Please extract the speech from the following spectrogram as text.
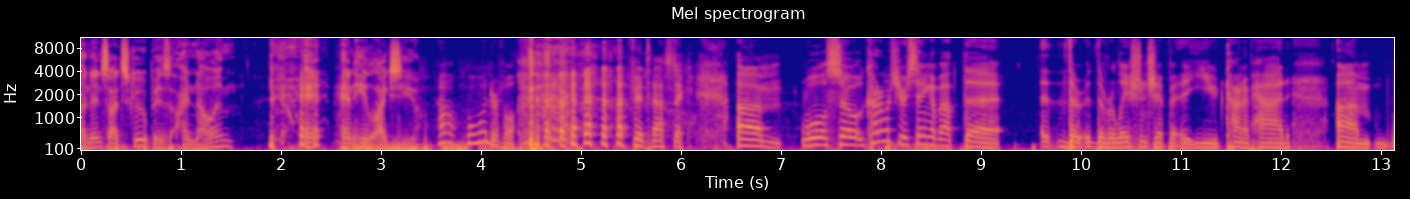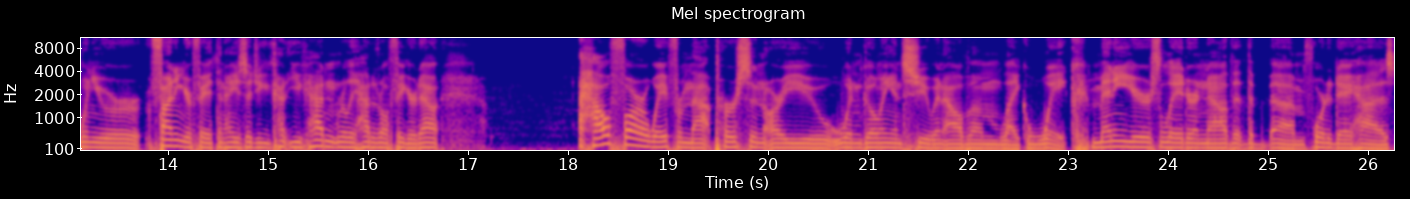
an inside scoop: is I know him, and, and he likes you. Oh, well, wonderful. Fantastic. Um, well, so kind of what you were saying about the the the relationship you'd kind of had um, when you were finding your faith, and how you said you you hadn't really had it all figured out. How far away from that person are you when going into an album like Wake? Many years later, now that the um, For Today has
